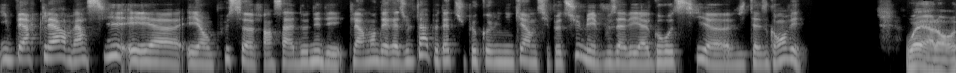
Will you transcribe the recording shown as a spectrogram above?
hyper clair, merci. Et, en plus, ça a donné des, clairement des résultats. Peut-être tu peux communiquer un petit peu dessus, mais vous avez grossi vitesse grand V. Ouais, alors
